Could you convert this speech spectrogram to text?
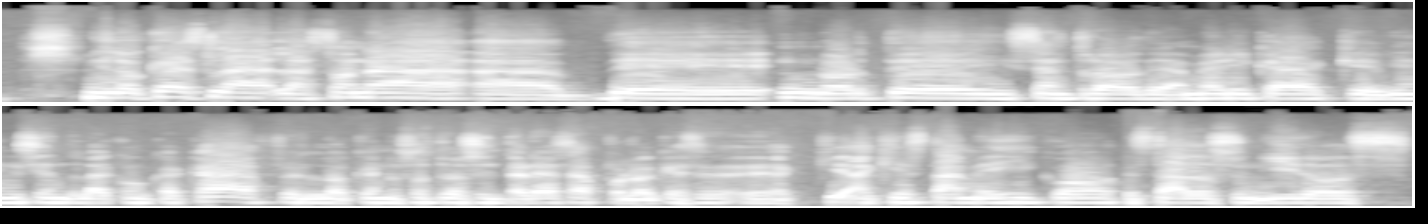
y lo que es la, la zona uh, de norte y centro de América, que viene siendo la CONCACAF, lo que nosotros interesa por lo que es, eh, aquí, está México, Estados Unidos,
